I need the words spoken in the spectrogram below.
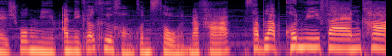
ในช่วงนี้ อันนี้ก็คือของคนโสดนะคะสำหรับคนมีแฟนค่ะ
